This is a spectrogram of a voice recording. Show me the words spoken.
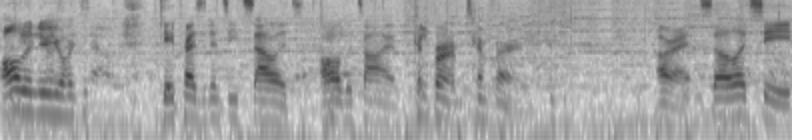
all the New York Gay presidents eat salads all the time. confirmed. Confirmed. all right, so let's see.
